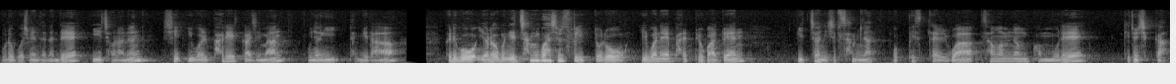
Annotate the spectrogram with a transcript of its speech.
물어보시면 되는데 이 전화는 12월 8일까지만 운영이 됩니다. 그리고 여러분이 참고하실 수 있도록 이번에 발표가 된 2023년 오피스텔과 상업용 건물의 기준시가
